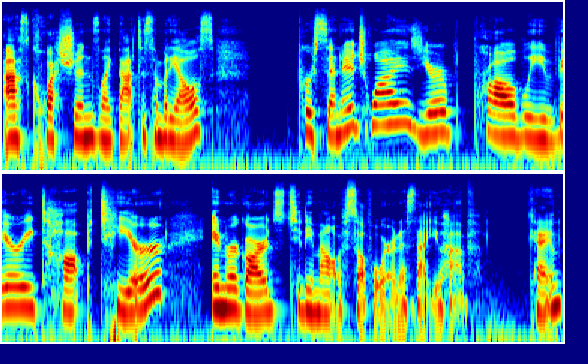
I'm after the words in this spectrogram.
ask questions like that to somebody else, percentage wise, you're probably very top tier in regards to the amount of self awareness that you have. Okay.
